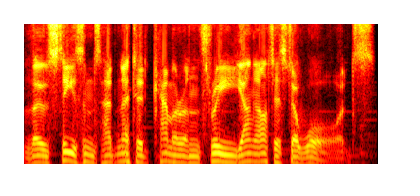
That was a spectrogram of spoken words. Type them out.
Those seasons had netted Cameron 3 Young Artist Awards.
